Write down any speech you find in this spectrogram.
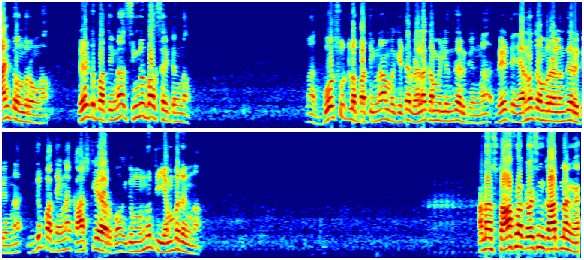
பேண்ட் வந்துருங்கண்ணா. ரேட்டு பார்த்தீங்கன்னா சிங்கிள் பாக்ஸ் ஐட்டுங்கண்ணா நான் கோட் ஷூட்டில் பார்த்தீங்கன்னா நம்ம கிட்ட விலை கம்மிலேருந்தே இருக்குங்கண்ணா. ரேட்டு இரநூத்தம்பது ரூபாயிலேருந்தே இருக்குங்கண்ணா. இது பார்த்தீங்கன்னா காஸ்ட்லியாக இருக்கும். இது முந்நூற்றி எண்பதுங்கண்ணா. அண்ணா ஸ்டாஃப்லாம் கலெக்ஷன் காட்டினாங்க.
